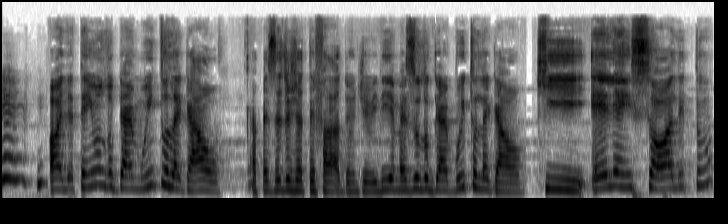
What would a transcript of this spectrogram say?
Olha, tem um lugar muito legal apesar de eu já ter falado onde eu iria, mas um lugar muito legal, que ele é insólito,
